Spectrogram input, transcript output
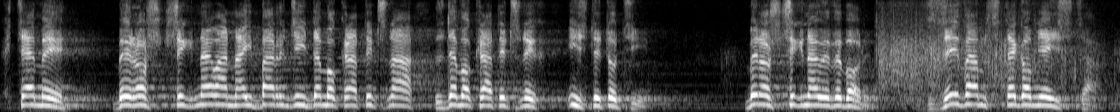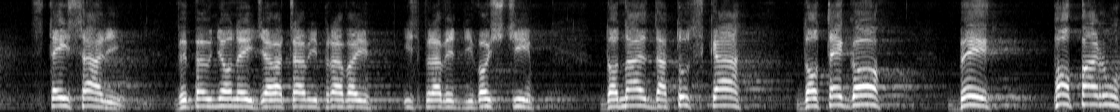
Chcemy, by rozstrzygnęła najbardziej demokratyczna z demokratycznych instytucji, by rozstrzygnęły wybory. Wzywam z tego miejsca, z tej sali wypełnionej działaczami Prawa i- Sprawiedliwości, Donalda Tuska do tego, by poparł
